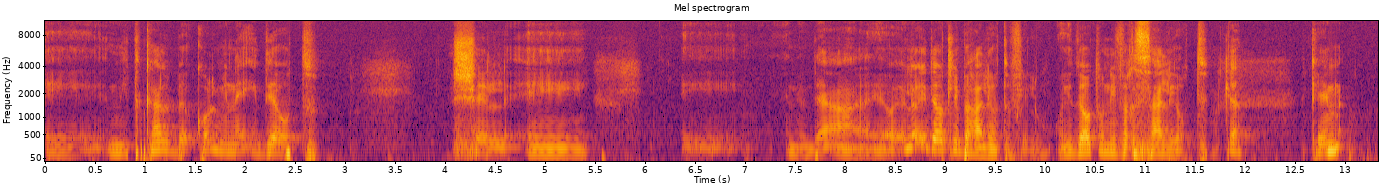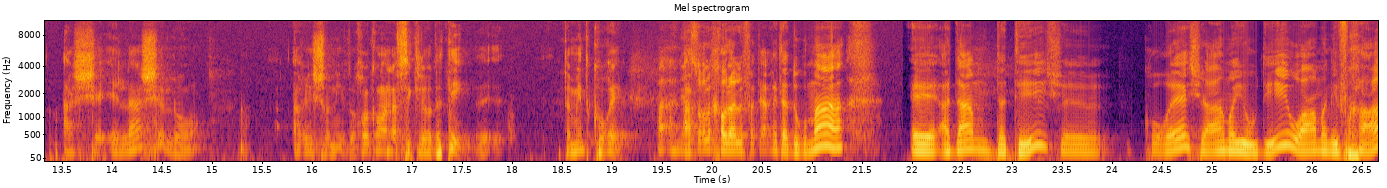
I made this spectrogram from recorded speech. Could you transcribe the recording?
אה, נתקל בכל מיני אידאות של, אה, אה, אני יודע, לא אידאות ליברליות אפילו, או אידאות אוניברסליות. כן. כן, השאלה שלו הראשונית, הוא יכול כמובן להפסיק להיות דתי, זה תמיד קורה. אני אעזור לך אולי לפתח את הדוגמה. אה, אדם דתי שקורא שהעם היהודי הוא העם הנבחר,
